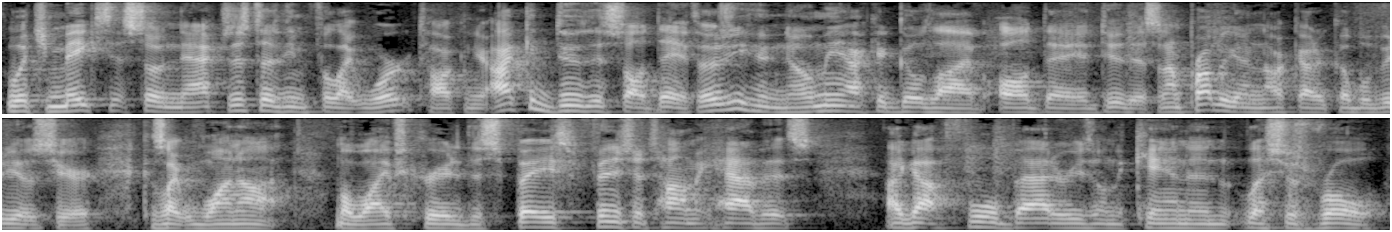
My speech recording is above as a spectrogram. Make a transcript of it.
which makes it so natural. This doesn't even feel like work talking you. I could do this all day. If those of you who know me, I could go live all day and do this. And I'm probably gonna knock out a couple videos here because, like, why not? My wife's created this space, finished Atomic Habits. I got full batteries on the Canon. Let's just roll.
